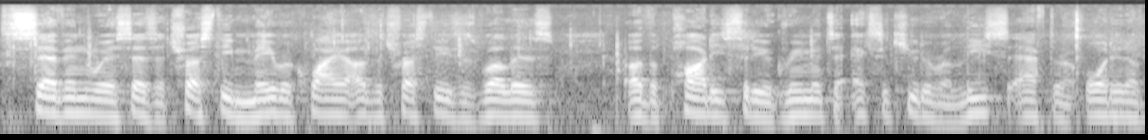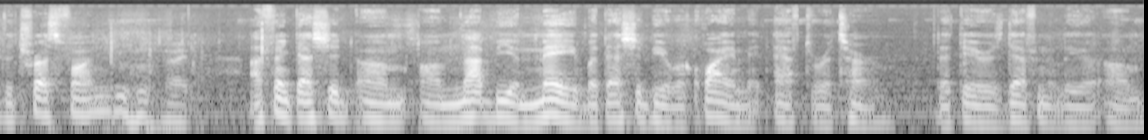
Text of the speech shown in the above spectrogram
seven, where it says a trustee may require other trustees as well as other parties to the agreement to execute a release after an audit of the trust fund. Right. I think that should, um, um, not be a may, but that should be a requirement after a term, that there is definitely a, um,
